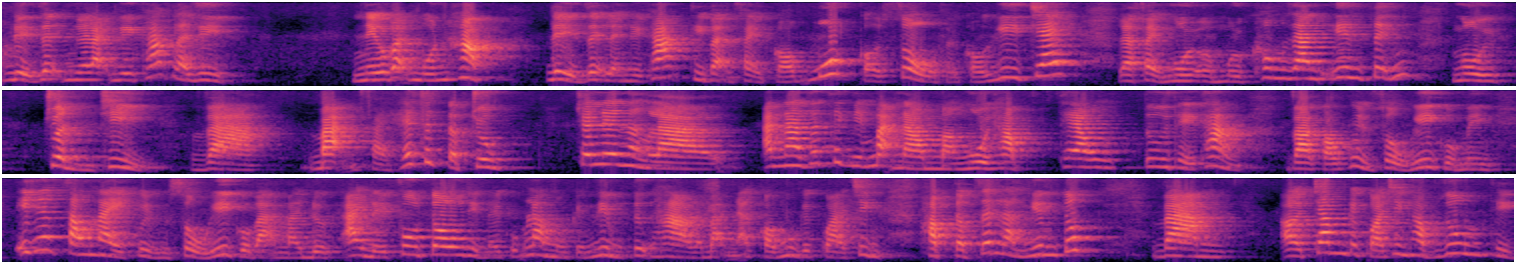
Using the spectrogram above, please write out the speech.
để dạy người lại người khác là gì? Nếu bạn muốn học để dạy lại người khác thì bạn phải có bút, có sổ, phải có ghi chép, là phải ngồi ở một không gian yên tĩnh, ngồi chuẩn chỉ và bạn phải hết sức tập trung. Cho nên rằng là Anna rất thích những bạn nào mà ngồi học theo tư thế thẳng và có quyển sổ ghi của mình. Ít nhất sau này quyển sổ ghi của bạn mà được ai đấy photo thì đấy cũng là một cái niềm tự hào là bạn đã có một cái quá trình học tập rất là nghiêm túc. Và ở trong cái quá trình học Zoom thì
